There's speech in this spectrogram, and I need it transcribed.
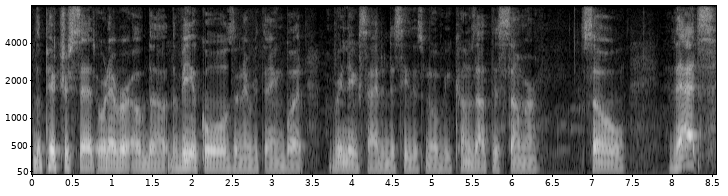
the picture set or whatever of the the vehicles and everything, but really excited to see this movie. Comes out this summer, so that's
